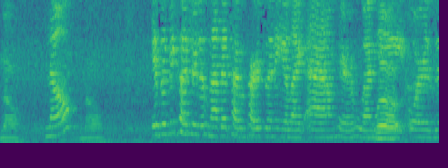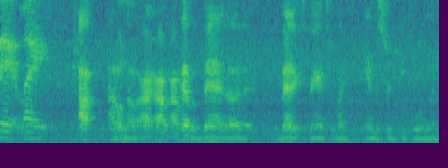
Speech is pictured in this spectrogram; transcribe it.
no No? no Is it because you're just not that type of person and you're like, ah, I don't care who I Well- meet? Or is it like, I I don't know. I I, I have a bad uh, bad experience with like industry people and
